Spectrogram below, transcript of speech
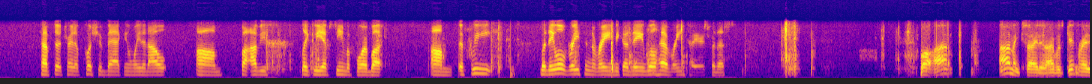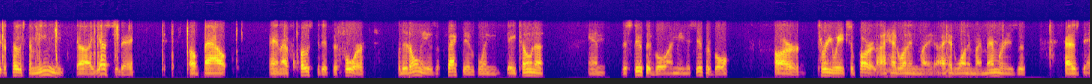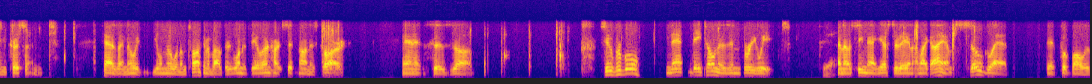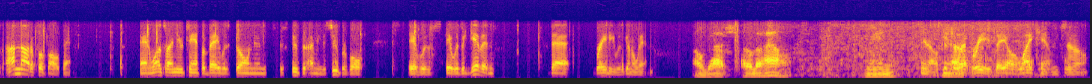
have to try to push it back and wait it out. Um, but obviously, like we have seen before, but um, if we, but they will race in the rain because they will have rain tires for this. Well, I'm I'm excited. I was getting ready to post a meme uh, yesterday about, and I've posted it before, but it only is effective when Daytona and the Stupid Bowl, I mean the Super Bowl, are three weeks apart. I had one in my I had one in my memories that has and Chris and Taz, I know it, you'll know what I'm talking about. There's one of Dale Earnhardt sitting on his car, and it says. uh Super Bowl, Nat Daytona is in three weeks. Yeah. And I was seeing that yesterday, and I'm like, I am so glad that football is. I'm not a football fan, and once I knew Tampa Bay was going in the stupid, I mean the Super Bowl, it was it was a given that Brady was going to win. Oh gosh, I don't know how. I mean, You know, 'cause You know. the referees they all like him, so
